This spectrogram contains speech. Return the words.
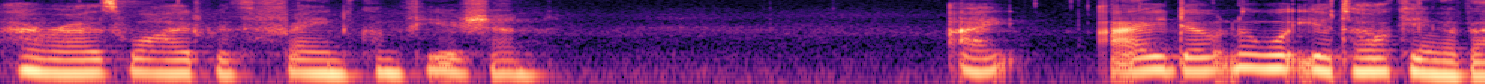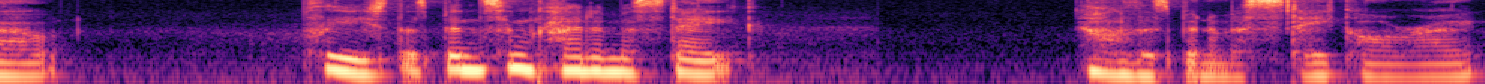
her eyes wide with feigned confusion. I I don't know what you're talking about. Please, there's been some kind of mistake. Oh, there's been a mistake, all right.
